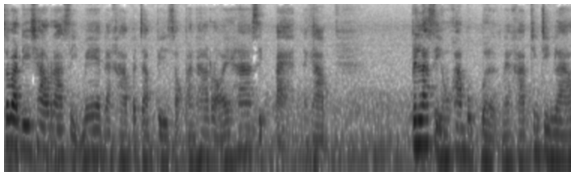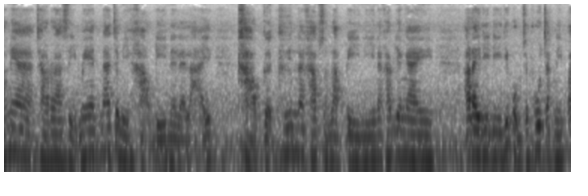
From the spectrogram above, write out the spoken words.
สวัสดีชาวราศีเมษนะครับประจำปี 2558 นะครับ เป็นราศีของความบุกเบิกนะครับ จริงๆแล้วเนี่ยชาวราศีเมษน่าจะมีข่าวดีในหลาย ๆ ข่าวเกิดขึ้นนะครับสำหรับปีนี้นะครับยังไงอะไรดีๆ ที่ผมจะพูดจากนี้ไป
